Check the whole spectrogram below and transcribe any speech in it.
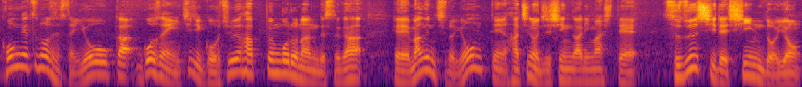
今月のですね8日午前1時58分頃なんですが、えー、マグニチュード4.8の地震がありまして珠洲市で震度4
